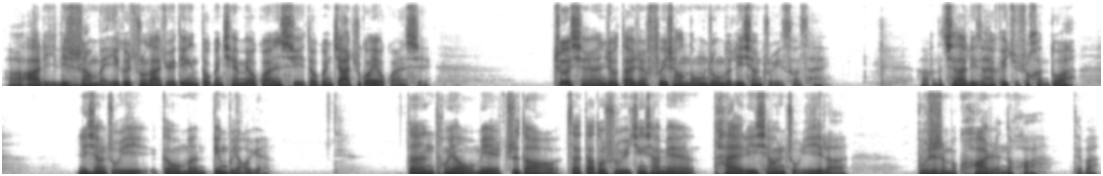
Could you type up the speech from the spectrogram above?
啊，阿里历史上每一个重大决定都跟钱没有关系，都跟价值观有关系。这显然就带着非常浓重的理想主义色彩。啊，那其他例子还可以举出很多啊。理想主义跟我们并不遥远，但同样我们也知道，在大多数语境下面，太理想主义了，不是什么夸人的话，对吧？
